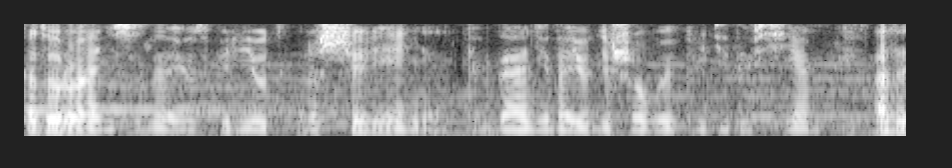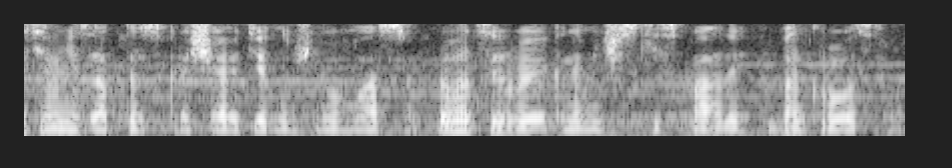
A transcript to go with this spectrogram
которую они создают в период расширения, когда они дают дешевые кредиты всем, а затем внезапно сокращают денежную массу, провоцируя экономические спады и банкротство,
